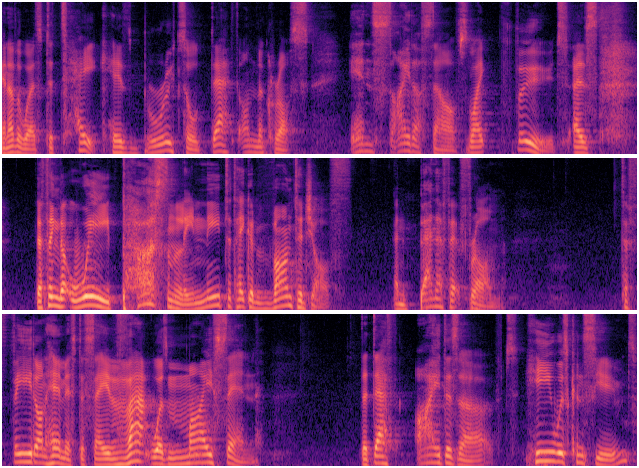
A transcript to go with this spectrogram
In other words, to take his brutal death on the cross inside ourselves like food, as the thing that we personally need to take advantage of and benefit from. To feed on him is to say, That was my sin. The death I deserved. He was consumed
